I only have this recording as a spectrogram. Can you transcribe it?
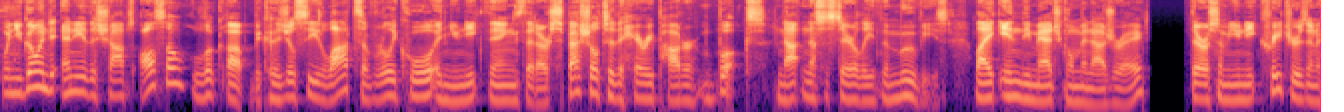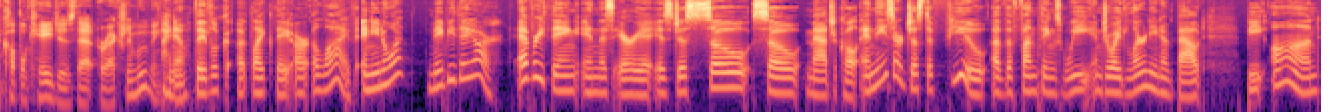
When you go into any of the shops, also look up because you'll see lots of really cool and unique things that are special to the Harry Potter books, not necessarily the movies. Like in the Magical Menagerie, there are some unique creatures in a couple cages that are actually moving. I know. They look uh, like they are alive. And you know what? Maybe they are. Everything in this area is just so, so magical. And these are just a few of the fun things we enjoyed learning about beyond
